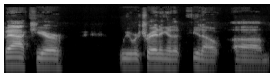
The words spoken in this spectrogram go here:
back here. We were trading at you know um,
